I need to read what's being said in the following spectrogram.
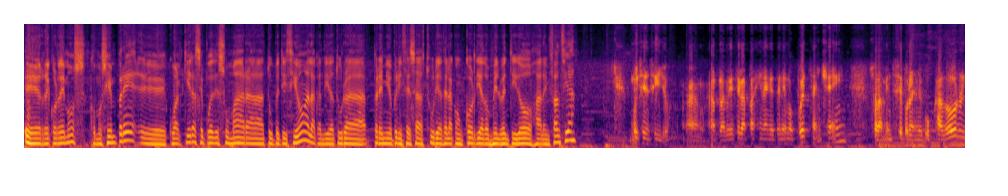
Eh, recordemos, como siempre, eh, cualquiera se puede sumar a tu petición, a la candidatura Premio Princesa Asturias de la Concordia 2022 a la infancia. Muy sencillo, a, través de la página que tenemos puesta en Chain, solamente se pone en el buscador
